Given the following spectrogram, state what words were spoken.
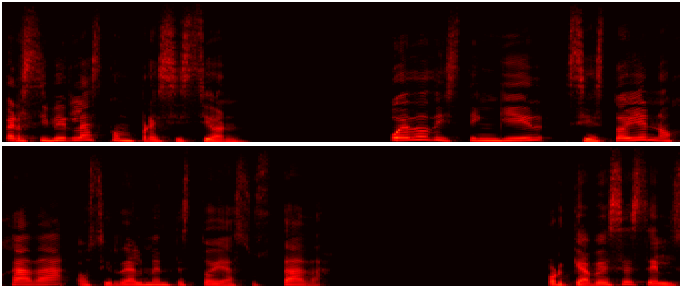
Percibirlas con precisión. Puedo distinguir si estoy enojada o si realmente estoy asustada. Porque a veces el,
